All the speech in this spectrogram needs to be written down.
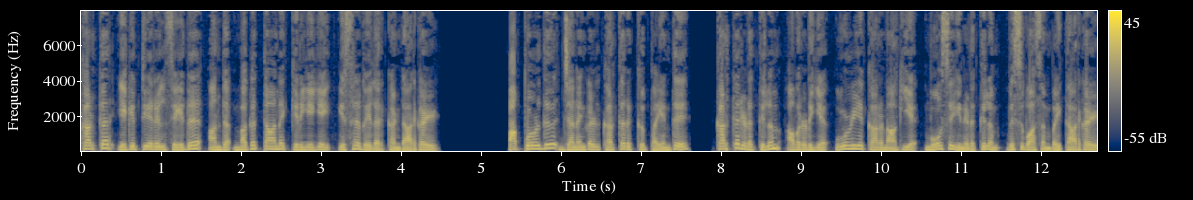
கர்த்தர் எகிப்தியரில் செய்த அந்த மகத்தான கிரியையை இஸ்ரவேலர் கண்டார்கள். அப்பொழுது ஜனங்கள் கர்த்தருக்கு பயந்து கர்த்தரிடத்திலும் அவருடைய ஊழியக்காரனாகிய மோசையினிடத்திலும் விசுவாசம் வைத்தார்கள்.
